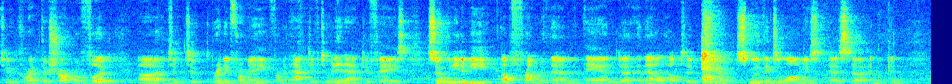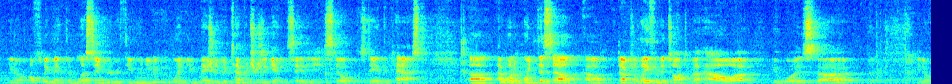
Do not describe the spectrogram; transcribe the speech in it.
to correct their Charcot foot, uh, to, to bring it from, a, from an active to an inactive phase. So we need to be upfront with them, and, uh, and that'll help to you know, smooth things along as, as uh, and, and you know, hopefully make them less angry with you when you, when you measure their temperatures again and say that you still stay in the cast. Uh, I want to point this out. Uh, Dr. Latham had talked about how uh, it was, uh, you know,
